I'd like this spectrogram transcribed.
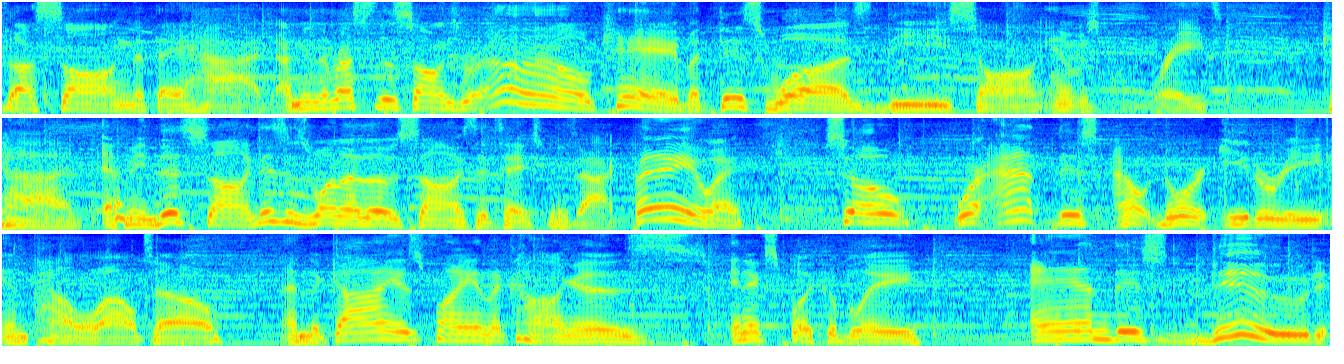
the song that they had. I mean, the rest of the songs were oh, okay, but this was the song. and It was great. God, I mean, this song, this is one of those songs that takes me back. But anyway, so we're at this outdoor eatery in Palo Alto, and the guy is playing the congas inexplicably, and this dude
